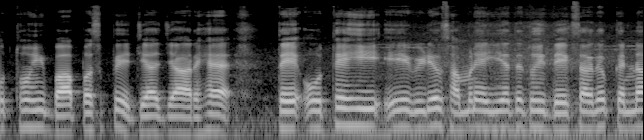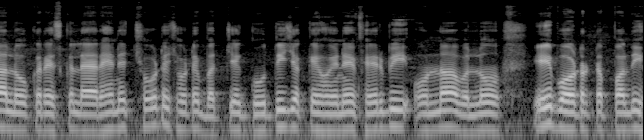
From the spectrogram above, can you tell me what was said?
ਉੱਥੋਂ ਹੀ ਵਾਪਸ ਭੇਜਿਆ ਜਾ ਰਿਹਾ ਹੈ। ਤੇ ਉੱਥੇ ਹੀ ਇਹ ਵੀਡੀਓ ਸਾਹਮਣੇ ਆਈ ਹੈ ਤੇ ਤੁਸੀਂ ਦੇਖ ਸਕਦੇ ਹੋ ਕਿੰਨਾ ਲੋਕ ਰਿਸਕ ਲੈ ਰਹੇ ਨੇ। ਛੋਟੇ ਛੋਟੇ ਬੱਚੇ ਗੋਦੀ ਚੱਕੇ ਹੋਏ ਨੇ, ਫਿਰ ਵੀ ਉਹਨਾਂ ਵੱਲੋਂ ਇਹ ਬਾਰਡਰ ਟੱਪਣ ਦੀ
